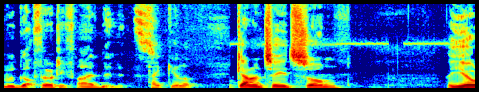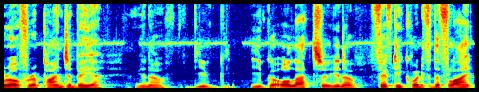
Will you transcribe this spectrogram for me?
we've got 35 minutes. Thank you, love. guaranteed sun, a euro for a pint of beer, you know, you've, you've got all that to, you know, 50 quid for the flight.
